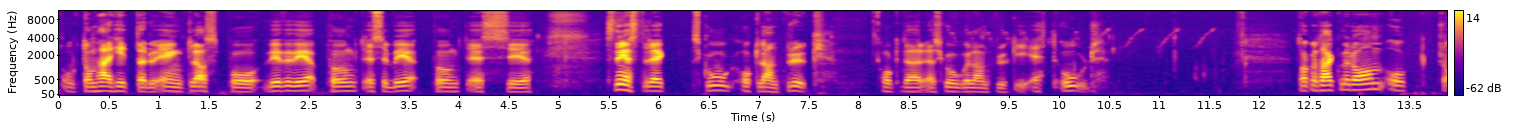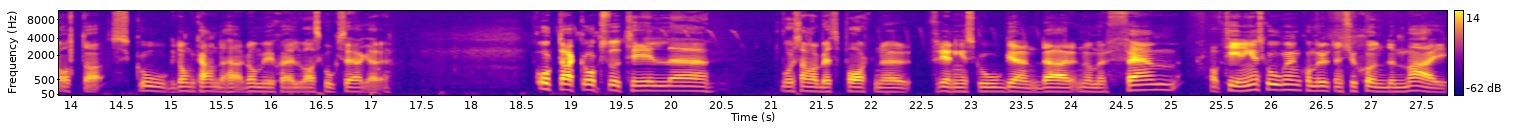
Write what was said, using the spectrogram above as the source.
Och de här hittar du enklast på www.seb.se snedstreck skog och lantbruk. Och där är skog och lantbruk i ett ord. Ta kontakt med dem och prata skog. De kan det här. De är ju själva skogsägare. Och tack också till eh, vår samarbetspartner Föreningen Skogen där nummer 5 av tidningen Skogen kommer ut den 27 maj.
